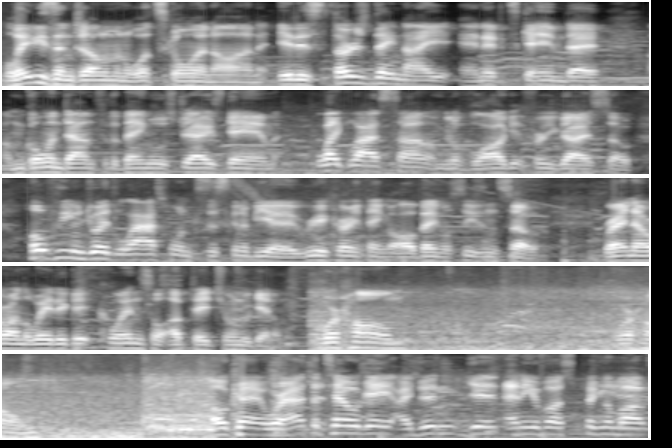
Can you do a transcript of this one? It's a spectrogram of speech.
Ladies and gentlemen, what's going on? It is Thursday night and it's game day. I'm going down for the Bengals Jags game. Like last time, I'm gonna vlog it for you guys. So hopefully you enjoyed the last one because it's gonna be a recurring thing all Bengals season. So right now we're on the way to get Quinn, so I'll update you when we get him. We're home. We're home. Okay, we're at the tailgate. I didn't get any of us picking them up.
